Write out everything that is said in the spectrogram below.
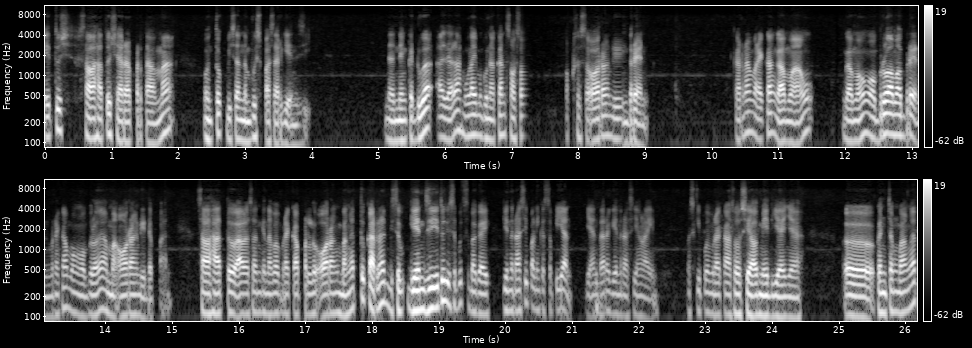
itu salah satu syarat pertama untuk bisa nembus pasar Gen Z. Dan yang kedua adalah mulai menggunakan sosok seseorang di brand. Karena mereka nggak mau nggak mau ngobrol sama brand, mereka mau ngobrolnya sama orang di depan salah satu alasan kenapa mereka perlu orang banget tuh karena Gen Z itu disebut sebagai generasi paling kesepian di antara generasi yang lain. Meskipun mereka sosial medianya uh, kenceng banget,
